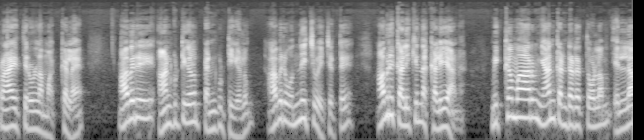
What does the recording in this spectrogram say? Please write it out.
പ്രായത്തിലുള്ള മക്കളെ അവർ ആൺകുട്ടികളും പെൺകുട്ടികളും അവർ ഒന്നിച്ചു വെച്ചിട്ട് അവർ കളിക്കുന്ന കളിയാണ്. മിക്കവാറും ഞാൻ കണ്ടിടത്തോളം എല്ലാ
